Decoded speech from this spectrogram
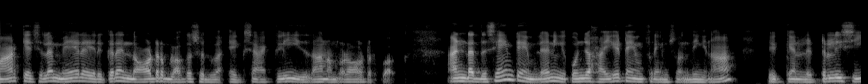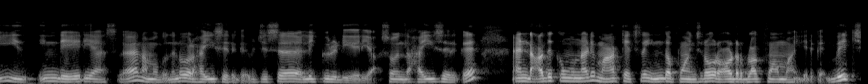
மார்க்கெட்ஸில் மேலே இருக்கிற இந்த ஆர்டர் பிளாக்கை சொல்லுவேன். எக்ஸாக்ட்லி இதுதான் நம்மளோட order block and at the same டைமில் நீங்கள் கொஞ்சம் ஹையர் டைம் ஃப்ரேம்ஸ் வந்தீங்கன்னா யூ கேன் லிட்ரலி சி இந்த ஏரியாஸில் நமக்கு வந்துட்டு ஒரு ஹைஸ் இருக்குது which is liquidity area so இந்த ஹைஸ் இருக்குது அண்ட் அதுக்கு முன்னாடி மார்க்கெட்ஸில் இந்த பாயிண்ட்ஸில் ஒரு ஆர்டர் பிளாக் ஃபார்ம் ஆகியிருக்கு which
